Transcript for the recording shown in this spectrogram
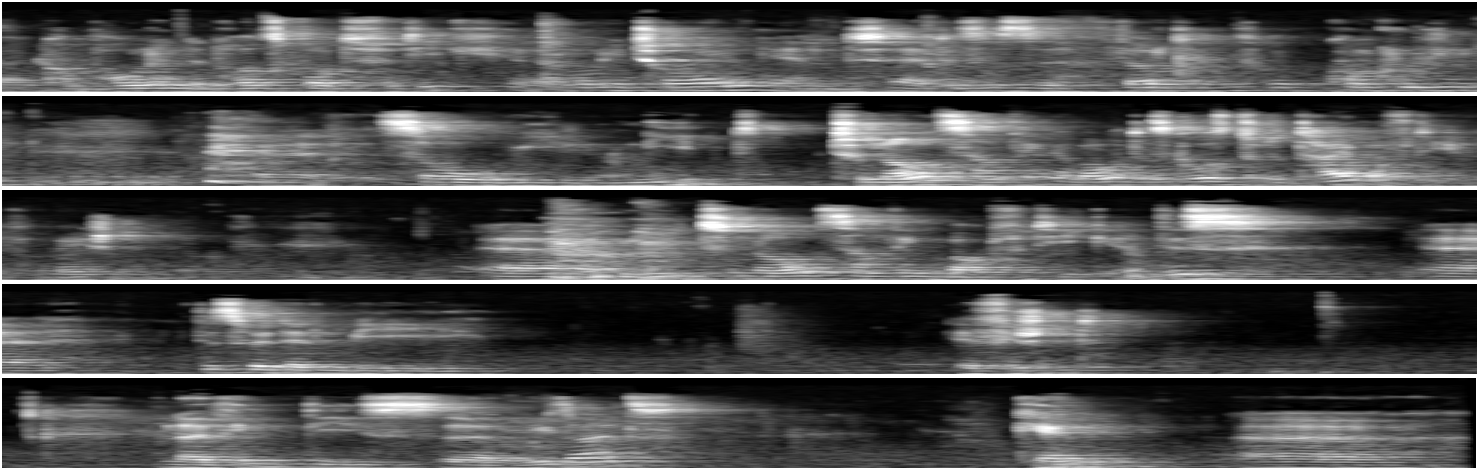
uh, component and hotspot fatigue uh, monitoring, and uh, this is the third conclusion. Uh, so we need to know something about this. Goes to the type of the information. Uh, we need to know something about fatigue, and this uh, this will then be efficient. And I think these uh, results can uh,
